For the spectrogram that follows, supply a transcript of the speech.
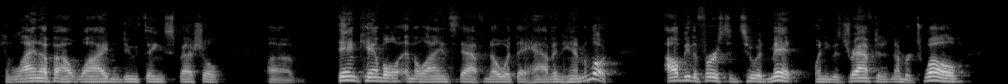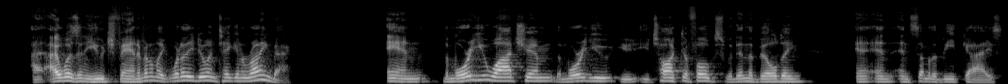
can line up out wide and do things special. Uh, Dan Campbell and the Lions staff know what they have in him. And look, I'll be the first to, admit when he was drafted at number 12, I, I wasn't a huge fan of it. I'm like, what are they doing taking a running back? And the more you watch him, the more you you, you talk to folks within the building and, and, and some of the beat guys,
